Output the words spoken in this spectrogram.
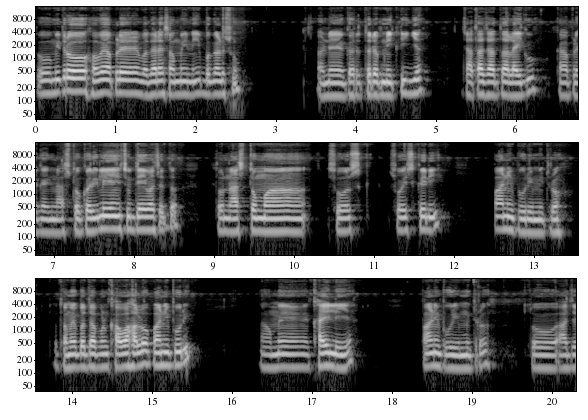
તો મિત્રો, હવે આપણે વધારે સમય નહીં બગાડશું. અને ઘર તરફ નીકળી ગયા. જાતા જાતા લાગ્યું કે આપણે કંઈક નાસ્તો કરી લઈએ અહીં સુધી આવ્યા છે તો. તો નાસ્તોમાં સોસ સોઈસ કરી. પાણીપુરી મિત્રો. તો તમે બધા પણ ખાવા હાલો પાણીપુરી. અમે ખાઈ લઈએ પાણીપુરી મિત્રો. તો આજે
